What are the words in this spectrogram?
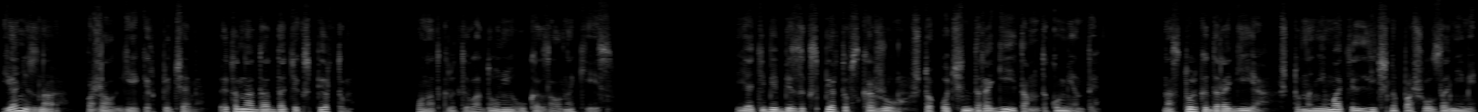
«Я не знаю», — пожал Гейгер плечами. «Это надо отдать экспертам». Он открытой ладонью указал на кейс. «Я тебе без экспертов скажу, что очень дорогие там документы. Настолько дорогие, что наниматель лично пошел за ними,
